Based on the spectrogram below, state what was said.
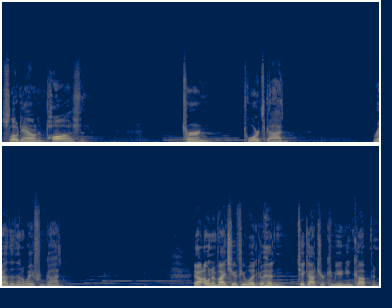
slow down and pause and turn towards God rather than away from God? You know, I want to invite you, if you would, go ahead and take out your communion cup and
